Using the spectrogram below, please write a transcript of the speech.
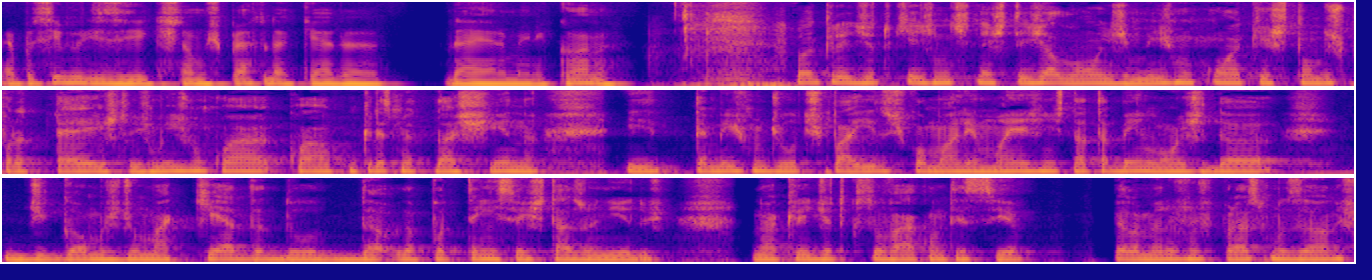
é possível dizer que estamos perto da queda da era americana? Eu acredito que a gente ainda esteja longe, mesmo com a questão dos protestos, mesmo com, a, com, a, com o crescimento da China e até mesmo de outros países como a Alemanha, a gente ainda está bem longe da, digamos, de uma queda do, da, da potência Estados Unidos. Não acredito que isso vai acontecer pelo menos nos próximos anos,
